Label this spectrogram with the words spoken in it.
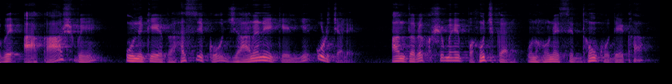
वे आकाश में उनके रहस्य को जानने के लिए उड़ चले। अंतरिक्ष में पहुंचकर उन्होंने सिद्धों को देखा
